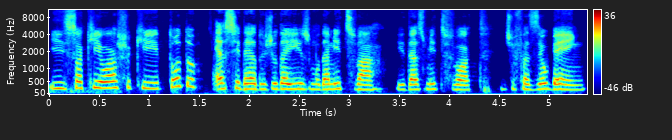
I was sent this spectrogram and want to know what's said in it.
E só que eu acho que toda essa ideia do judaísmo, da mitzvah e das mitzvot, de fazer o bem,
